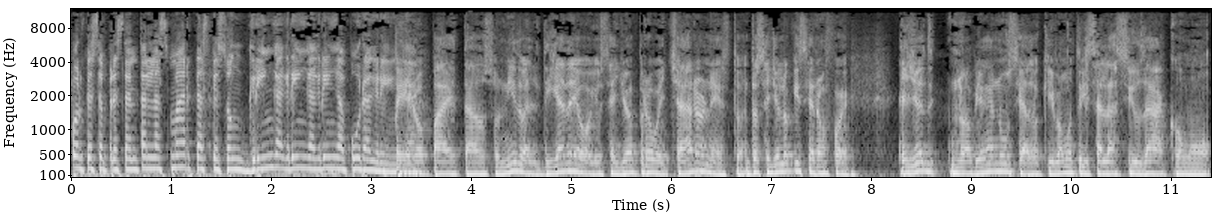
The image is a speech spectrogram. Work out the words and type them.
Porque se presentan las marcas que son gringa, gringa, gringa, pura gringa. Pero para Estados Unidos, al día de hoy, o sea, ellos aprovecharon esto. Entonces ellos lo que hicieron fue, ellos no habían anunciado que iban a utilizar la ciudad como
